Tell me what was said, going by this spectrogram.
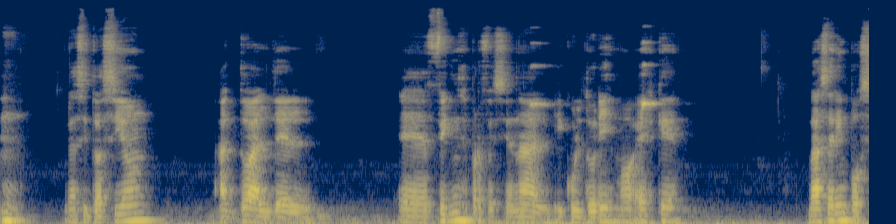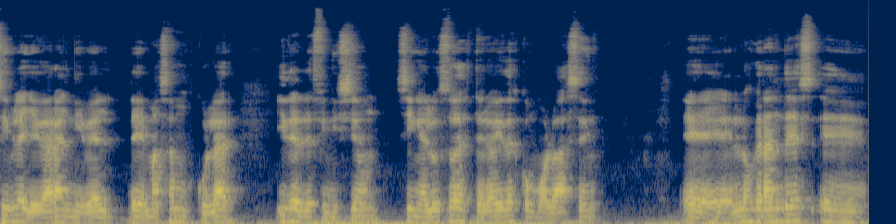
la situación actual del eh, fitness profesional y culturismo es que va a ser imposible llegar al nivel de masa muscular y de definición sin el uso de esteroides como lo hacen eh, los grandes eh,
